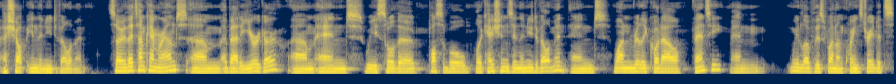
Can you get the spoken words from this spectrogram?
a shop in the new development. So that time came around um, about a year ago, um, and we saw the possible locations in the new development, and one really caught our fancy, and we love this one on Queen Street. It's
